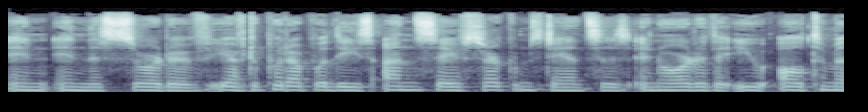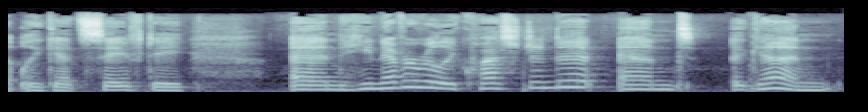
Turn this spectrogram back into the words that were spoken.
in in this sort of you have to put up with these unsafe circumstances in order that you ultimately get safety, and he never really questioned it. And again,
